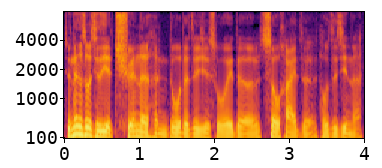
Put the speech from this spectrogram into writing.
就那个时候，其实也圈了很多的这些所谓的受害者投资进来。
